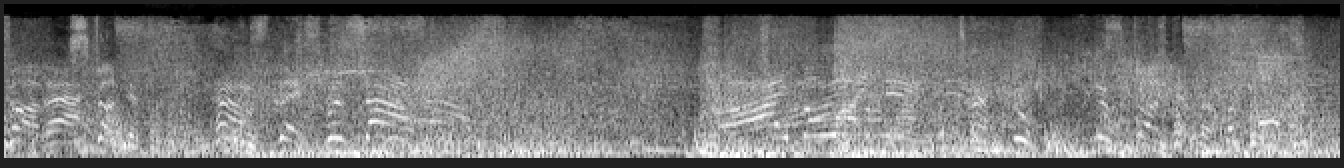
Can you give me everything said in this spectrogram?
Saw that! Stun Dipper! How's this? Resound! Ride the lightning! Stun Dipper!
